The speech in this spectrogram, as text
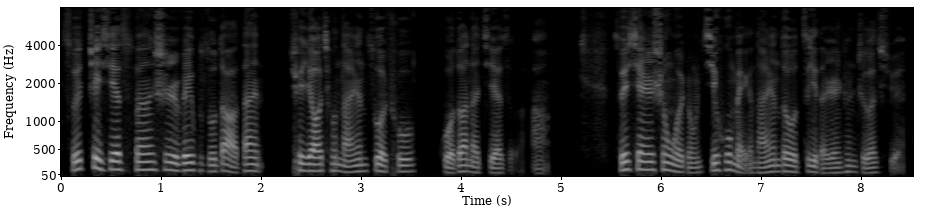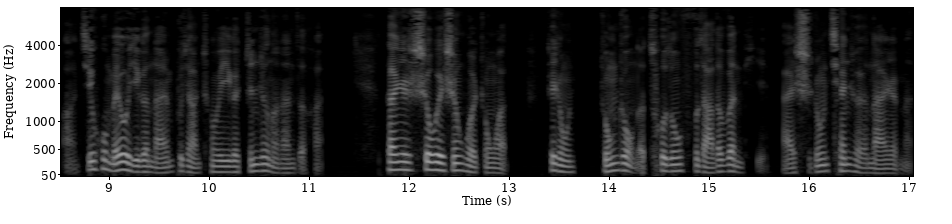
所以这些虽然是微不足道，但却要求男人做出果断的抉择啊。所以现实生活中，几乎每个男人都有自己的人生哲学啊，几乎没有一个男人不想成为一个真正的男子汉。但是社会生活中啊，这种种种的错综复杂的问题，哎，始终牵扯着男人们，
